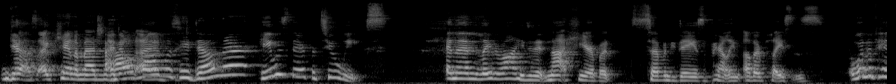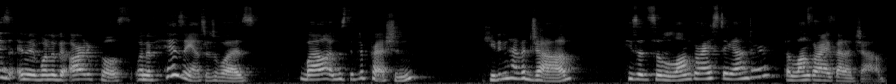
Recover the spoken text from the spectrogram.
yes, I can't imagine. I How don't, long I, was he down there? He was there for two weeks. And then later on, he did it not here, but 70 days apparently in other places. One of his, in one of the articles, one of his answers was, well, it was the Depression. He didn't have a job. He said, so the longer I stay under, the longer I've got a job.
